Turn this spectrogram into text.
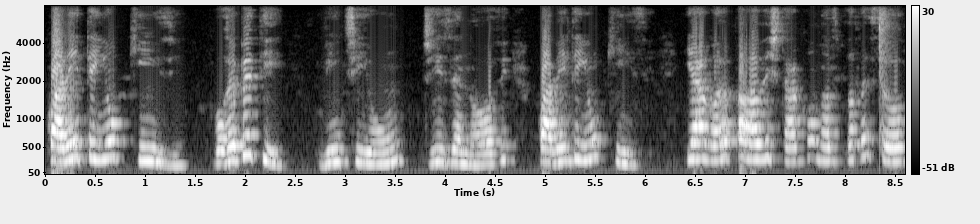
41 15. Vou repetir: 21 19 41 15. E agora a palavra está com o nosso professor.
